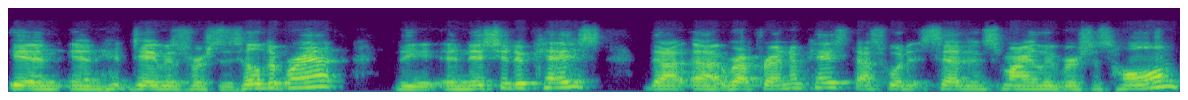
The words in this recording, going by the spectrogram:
in, in Davis versus Hildebrant, the initiative case, that uh, referendum case. That's what it said in Smiley versus Holm,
